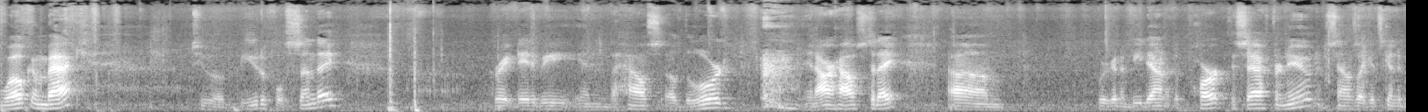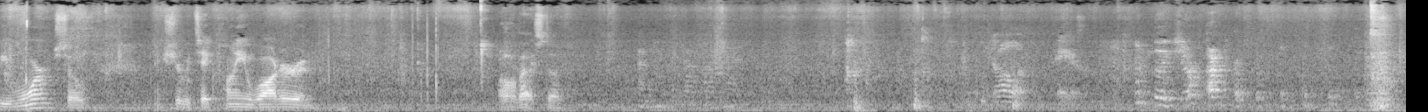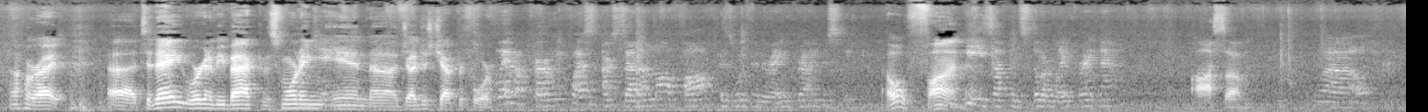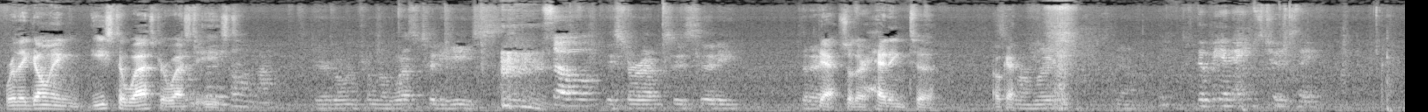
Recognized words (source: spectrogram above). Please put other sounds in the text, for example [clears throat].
welcome back to a beautiful Sunday. Uh, great day to be in the house of the Lord, [clears throat] in our house today. Um, we're going to be down at the park this afternoon. It sounds like it's going to be warm, so make sure we take plenty of water and all that stuff. [laughs] [laughs] Y'all are prepared. All right. Uh, today we're going to be back this morning in uh, Judges chapter 4. We have a prayer request. Our son-in-law, Paul, is working the rain grind this week. Oh, fun. He's up in Storm Lake right now. Awesome. Wow. Were they going east to west or west to What's east? going? They're going from the west to the east. [clears throat] So, They start out in Sioux City today. Yeah, so they're heading to. Okay. Storm Lake, yeah. they'll be in Ames Tuesday.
